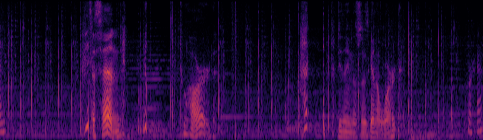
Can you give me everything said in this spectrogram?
Then Ascend? Too hard. Do you think this is gonna work? perhaps.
